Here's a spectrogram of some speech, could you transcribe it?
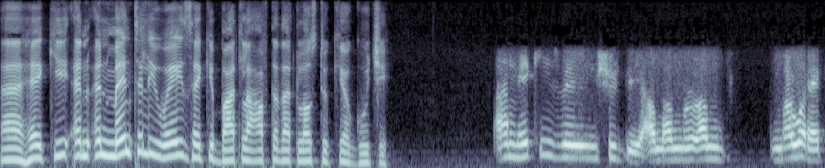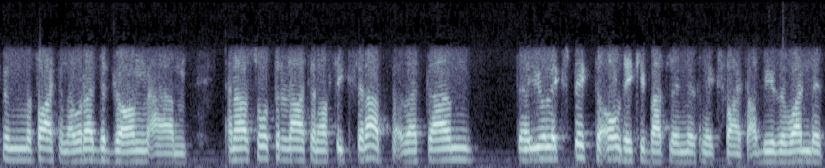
uh, Hecky. And, and mentally, where's Heki Budler after that loss to Kyoguchi? Um, He's where he should be. I'm, I'm, I'm know what happened in the fight. And I know what I did wrong. Um, and I sorted it out and I'll fix it up. But um, so you'll expect the old Heki Budler in this next fight. I'll be the one that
